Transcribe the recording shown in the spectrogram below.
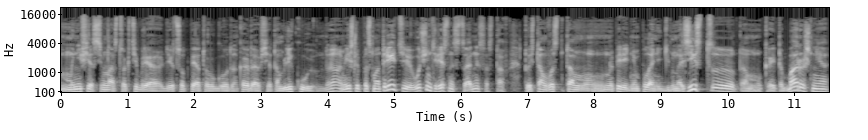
манифест 17 октября 1905 года, когда все там ликуют. Да? Если посмотреть, очень интересный социальный состав. То есть там, там на переднем плане гимназист, там какая-то барышня,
